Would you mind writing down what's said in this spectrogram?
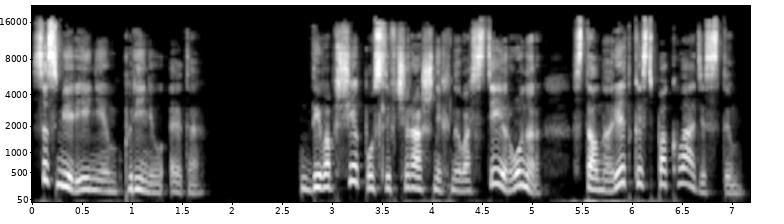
со смирением принял это. Да и вообще после вчерашних новостей Ронар стал на редкость покладистым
